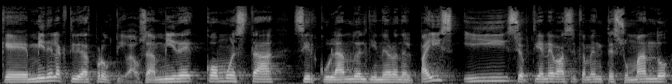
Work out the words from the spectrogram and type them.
que mide la actividad productiva, o sea, mide cómo está circulando el dinero en el país y se obtiene básicamente sumando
